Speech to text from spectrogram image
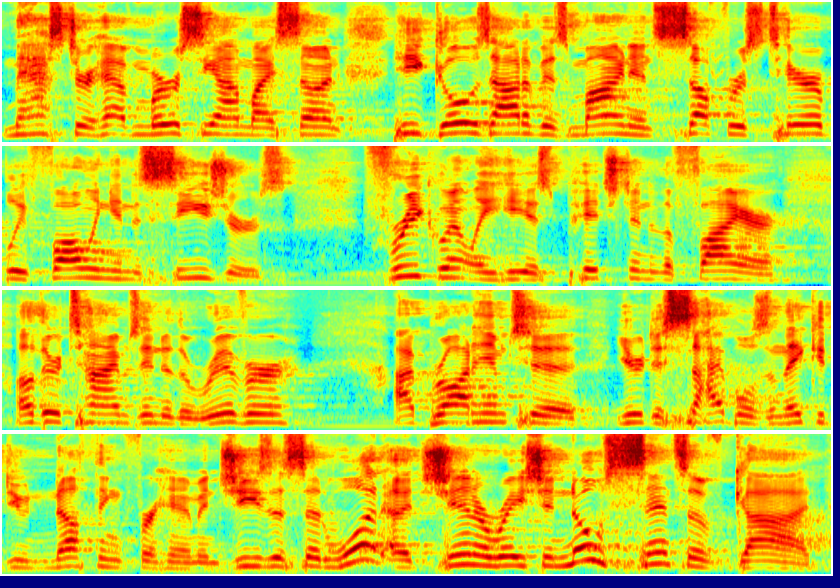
Master, have mercy on my son. He goes out of his mind and suffers terribly, falling into seizures. Frequently, he is pitched into the fire, other times into the river. I brought him to your disciples, and they could do nothing for him. And Jesus said, What a generation! No sense of God,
